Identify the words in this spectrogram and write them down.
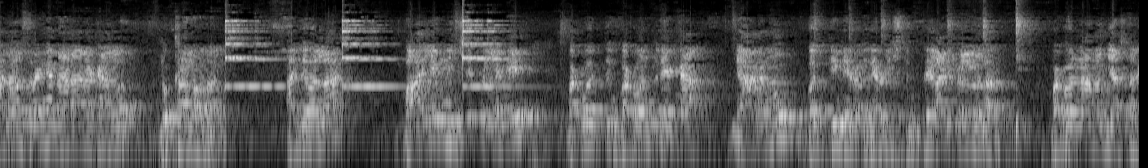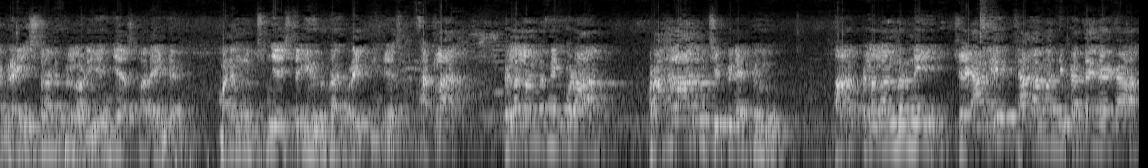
అనవసరంగా నానా రకాలలో దుఃఖాల్లో ఉన్నారు. అందువల్ల బాల్యం నుంచే పిల్లలకి భగవత్ భగవంతుడి యొక్క జ్ఞానము భక్తి నిర్వ నిర్వహిస్తూ ఇప్పుడు ఎలాంటి పిల్లలు ఉన్నారు. భగవన్ నామం చేస్తారు గ్రహిస్తున్నాడు పిల్లడు. ఏం చేస్తున్నారు ఏంటి మనం నృత్యం చేస్తే ఎదురుదాకా ప్రయత్నం చేస్తారు అట్లా పిల్లలందరినీ కూడా ప్రహ్లాదం చెప్పినట్టు ఆ పిల్లలందరినీ చేయాలి. చాలా మంది పెద్ద అయినాక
